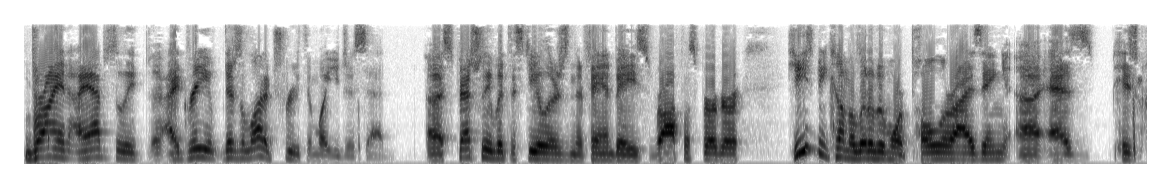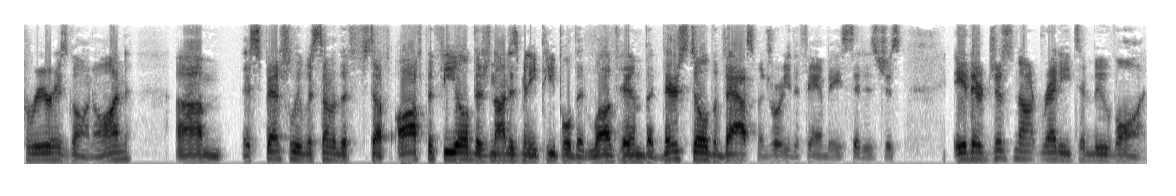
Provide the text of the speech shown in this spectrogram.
Brian, I absolutely I agree. There's a lot of truth in what you just said, uh, especially with the Steelers and their fan base. Roethlisberger, he's become a little bit more polarizing uh, as his career has gone on. Um, especially with some of the stuff off the field. There's not as many people that love him, but there's still the vast majority of the fan base that is just eh, they're just not ready to move on.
